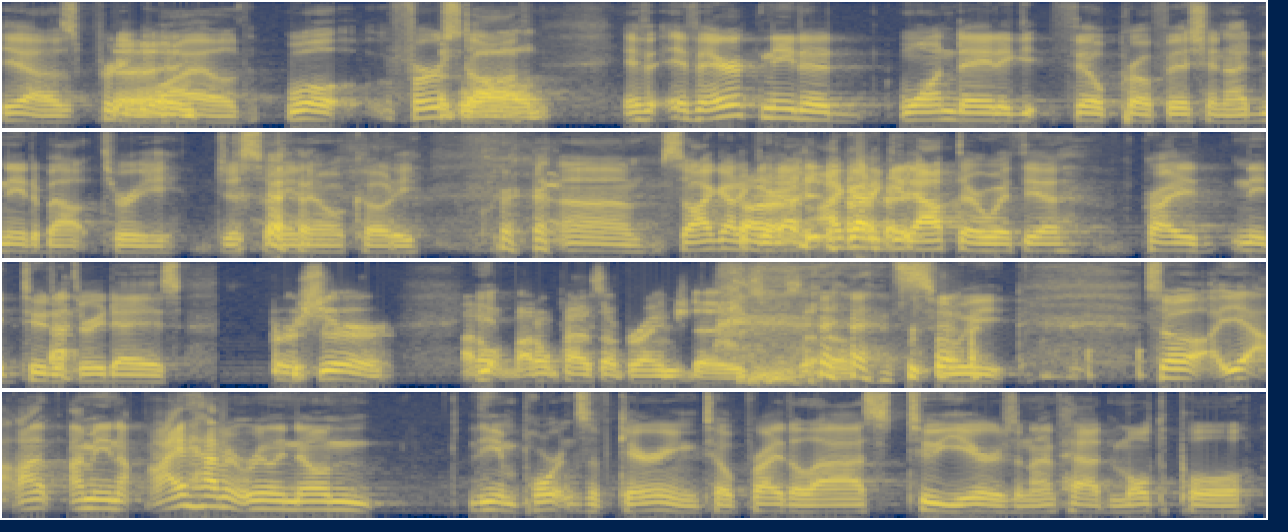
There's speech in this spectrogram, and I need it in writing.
Yeah it was pretty wild. Well first off if, if erik needed one day to get, feel proficient, I'd need about three, just so you know, Cody. Um, so I got to get right, out, I got to right. get out there with you. Probably need two to three days. For sure. I don't yeah. I don't pass up range days. So. Sweet. So yeah, I, I mean, I haven't really known the importance of carrying till probably the last two years, and I've had multiple,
